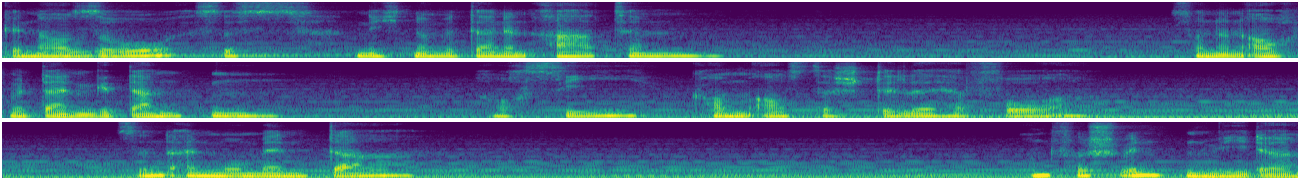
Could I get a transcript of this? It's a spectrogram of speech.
Genau so ist es nicht nur mit deinem Atem, sondern auch mit deinen Gedanken. Auch sie kommen aus der Stille hervor, sind einen Moment da und verschwinden wieder.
